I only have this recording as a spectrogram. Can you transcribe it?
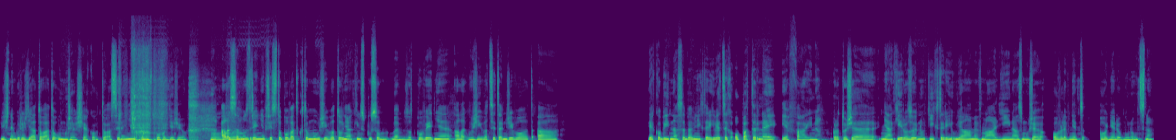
když nebudeš dělat to a to umřeš. Jako, to asi není úplně v pohodě, že jo. No, ale samozřejmě přistupovat k tomu životu nějakým způsobem zodpovědně, ale užívat si ten život a jako být na sebe v některých věcech opatrný je fajn, protože nějaký rozhodnutí, který uděláme v mládí, nás může ovlivnit hodně do budoucna.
